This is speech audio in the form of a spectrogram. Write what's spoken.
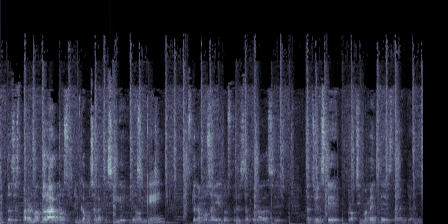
Entonces, para no atorarnos, brincamos a la que sigue y así. Ok. Pues, tenemos ahí dos, tres atoradas eh, canciones que próximamente estarán ya en las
